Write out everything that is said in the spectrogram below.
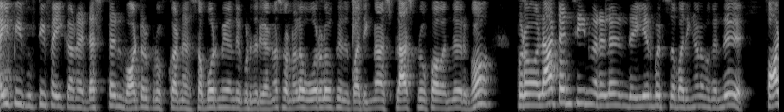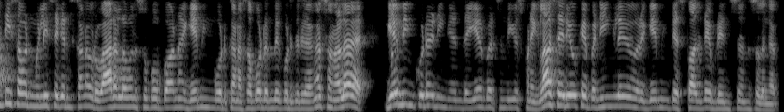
ஐபி ஃபிஃப்டி ஃபைவ்க்கான டஸ்ட் அண்ட் வாட்டர் ப்ரூஃப்க்கான சப்போர்ட்மே வந்து கொடுத்துருக்காங்க. ஸோ அதனால் ஓரளவுக்கு இது பார்த்தீங்கன்னா ஸ்பிளாஷ் ப்ரூஃபாக வந்து இருக்கும். அப்புறம் லேட்டன்சின்னு வரையில் இந்த இயர்பட்ஸில் பார்த்தீங்கன்னா நமக்கு வந்து ஃபார்ட்டி செவன் மில்லி செகண்ட்ஸ்க்கான ஒரு வேற லெவல் சூப்பர்பான கேமிங் மோடுக்கான சப்போர்ட் வந்து கொடுத்துருக்காங்க. ஸோ அதனால் கேமிங் கூட நீங்கள் இந்த இயர்பட்ஸ் வந்து யூஸ் பண்ணிக்கலாம். சரி ஓகே இப்போ நீங்களே ஒரு கேமிங் டெஸ்ட் பார்த்துட்டு எப்படி இருந்துச்சுன்னு சொல்லுங்கள்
